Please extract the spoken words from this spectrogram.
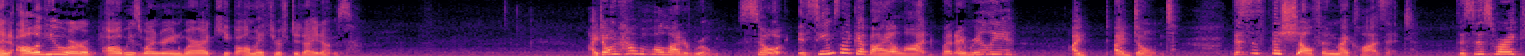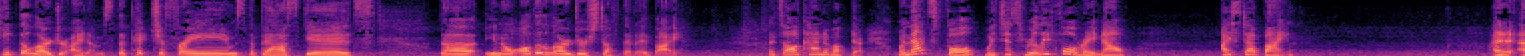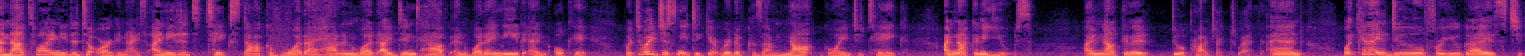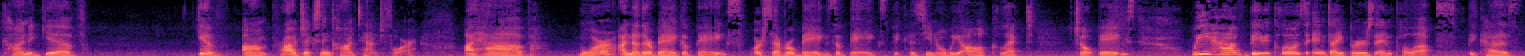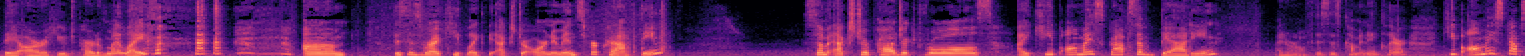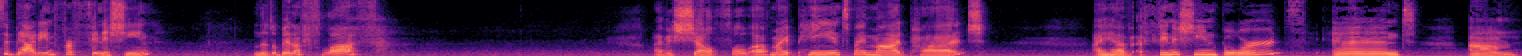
And all of you are always wondering where I keep all my thrifted items. I don't have a whole lot of room. So it seems like I buy a lot, but I really, I, I don't. This is the shelf in my closet. This is where I keep the larger items, the picture frames, the baskets, the, you know, all the larger stuff that I buy. It's all kind of up there. When that's full, which is really full right now, I stop buying. And, and that's why I needed to organize. I needed to take stock of what I had and what I didn't have and what I need. And okay, what do I just need to get rid of because I'm not going to take, I'm not going to use. I'm not going to do a project with. And what can I do for you guys to kind of give give um, projects and content for? I have more, another bag of bags or several bags of bags because, you know, we all collect tote bags. We have baby clothes and diapers and pull-ups because they are a huge part of my life. um, this is where I keep like the extra ornaments for crafting. Some extra project rolls. I keep all my scraps of batting. I don't know if this is coming in clear. Keep all my scraps of batting for finishing. A little bit of fluff. I have a shelf full of my paint, my Mod Podge. I have finishing boards and um,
